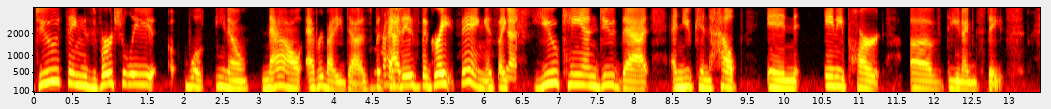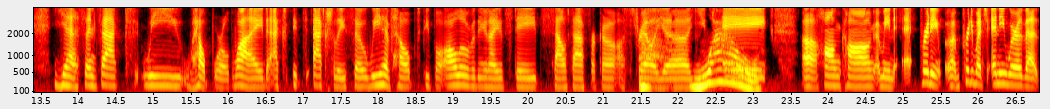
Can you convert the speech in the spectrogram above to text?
do things virtually uh, well you know now everybody does but right. that is the great thing is like yes. you can do that and you can help in any part of the United States Yes, in fact, we help worldwide. It's actually, so we have helped people all over the United States, South Africa, Australia, wow. UK, uh, Hong Kong. I mean, pretty um, pretty much anywhere that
